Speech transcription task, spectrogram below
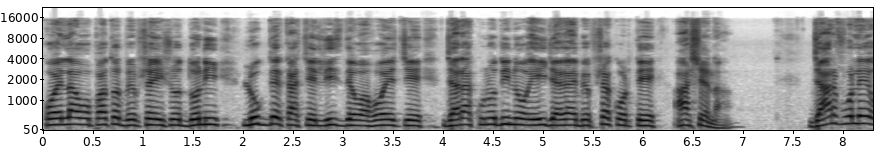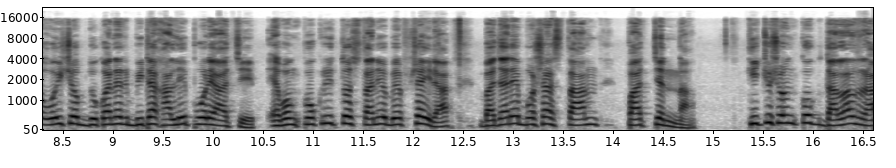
কয়লা ও পাথর ব্যবসায়ী সহ ধনী লোকদের কাছে লিজ দেওয়া হয়েছে, যারা কোনোদিনও এই জায়গায় ব্যবসা করতে আসে না। যার ফলে ওইসব দোকানের বিটা খালি পড়ে আছে এবং প্রকৃত স্থানীয় ব্যবসায়ীরা বাজারে বসার স্থান পাচ্ছেন না। কিছু সংখ্যক দালালরা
